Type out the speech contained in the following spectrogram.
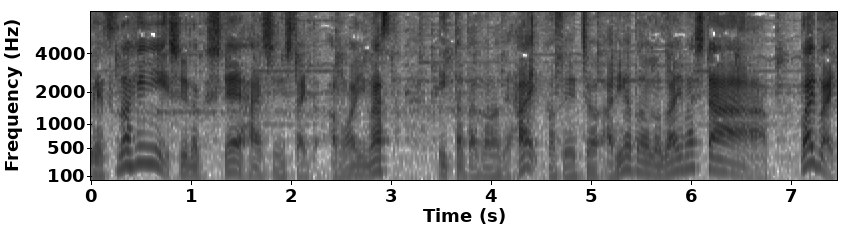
別の日に収録して配信したいと思います。といったところで、はい、ご清聴ありがとうございました。バイバイ。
